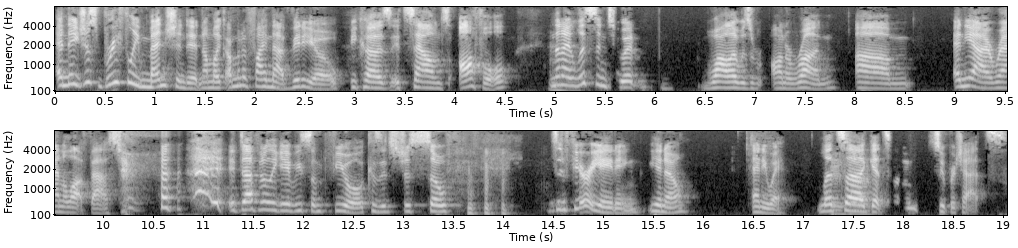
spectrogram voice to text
And they just briefly mentioned it. And I'm like, I'm going to find that video because it sounds awful. And then I listened to it while I was on a run. Um, and yeah, I ran a lot faster. it definitely gave me some fuel because it's just so, it's infuriating, you know? Anyway, let's uh, uh, get some super chats.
